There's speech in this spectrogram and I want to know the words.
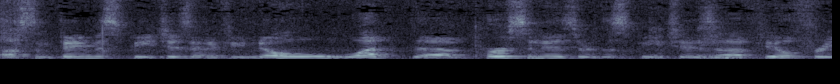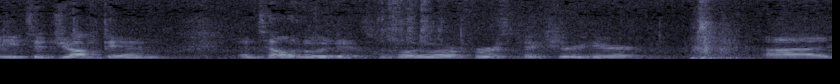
of some famous speeches, and if you know what the person is or the speech is, uh, feel free to jump in and tell who it is. We'll go to our first picture here. Uh,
